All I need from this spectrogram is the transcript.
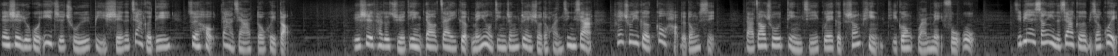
但是如果一直处于比谁的价格低，最后大家都会倒。于是他就决定要在一个没有竞争对手的环境下，推出一个够好的东西，打造出顶级规格的商品，提供完美服务。即便相应的价格比较贵，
